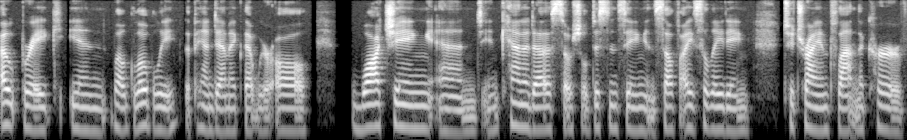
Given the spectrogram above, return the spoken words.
outbreak in, well, globally, the pandemic that we're all watching, and in Canada, social distancing and self isolating to try and flatten the curve.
